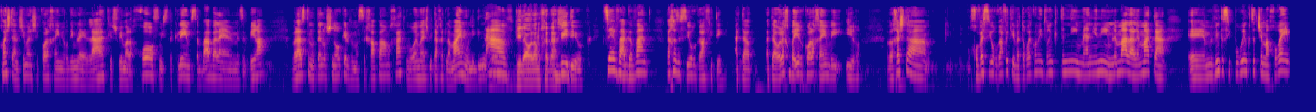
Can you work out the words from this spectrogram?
נכון, יש את האנשים האלה שכל החיים יורדים לאילת, יושבים על החוף, מסתכלים, סבבה להם עם איזה בירה, אבל אז אתה נותן לו שנורקל ומסכה פעם אחת, והוא רואה מה יש מתחת למים, הוא נגנב. גילה עולם חדש. בדיוק. צבע, גוון, ככה זה סיור גרפיטי. אתה, אתה הולך בעיר כל החיים והיא עיר, אבל אחרי שאתה חווה סיור גרפיטי ואתה רואה כל מיני דברים קטנים, מעניינים, למעלה, למטה, אה, מבין את הסיפורים קצת שמאחורי,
